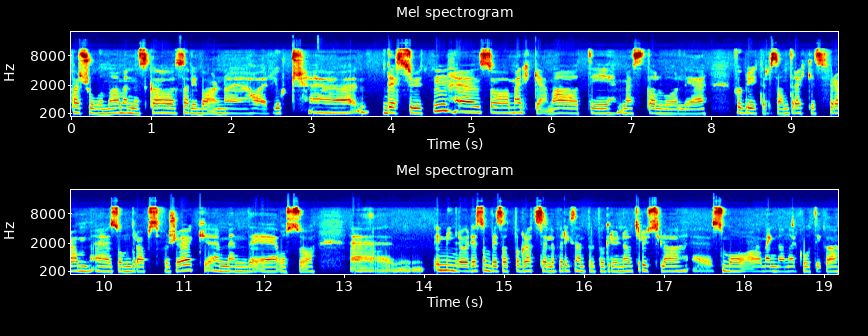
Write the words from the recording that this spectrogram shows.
personer, mennesker, og særlig barn, eh, har gjort. Eh, dessuten så merker jeg meg at de mest alvorlige forbrytelsene trekkes fram som drapsforsøk, men det er også mindreårige som blir satt på glattcelle f.eks. pga. trusler, små mengder narkotika.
